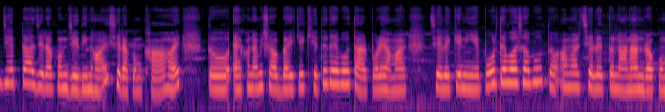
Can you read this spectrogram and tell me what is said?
যেটা যেরকম যেদিন হয় সেরকম খাওয়া হয়। তো এখন আমি সবাইকে খেতে দেব, তারপরে আমার ছেলেকে নিয়ে পড়তে বসাবো। তো আমার ছেলের তো নানান রকম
